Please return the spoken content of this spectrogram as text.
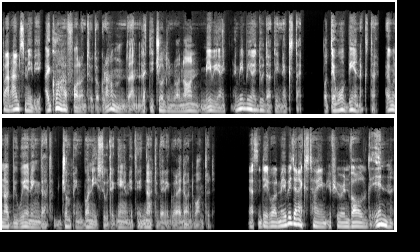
Perhaps maybe I could have fallen to the ground and let the children run on. Maybe I maybe I do that the next time. But there won't be a next time. I will not be wearing that jumping bunny suit again. It's not very good. I don't want it. Yes, indeed. Well, maybe the next time, if you're involved in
